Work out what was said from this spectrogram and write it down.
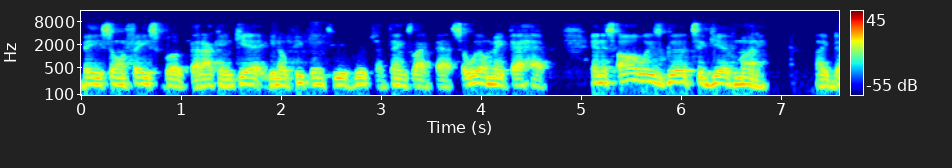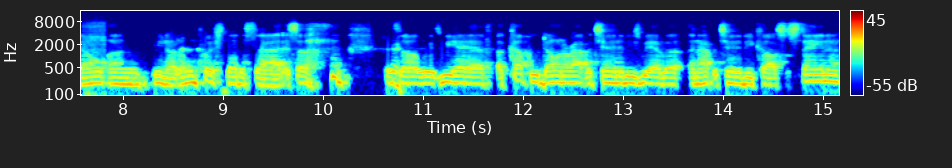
base on Facebook that I can get, you know, people into your groups and things like that. So we'll make that happen. And it's always good to give money. Like don't, um, you know, don't push that aside. It's, a, it's always, we have a couple donor opportunities. We have a, an opportunity called Sustainer.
